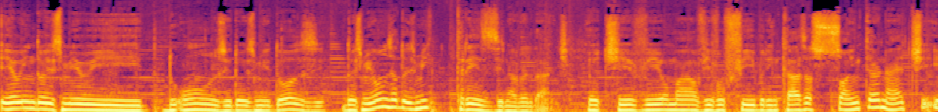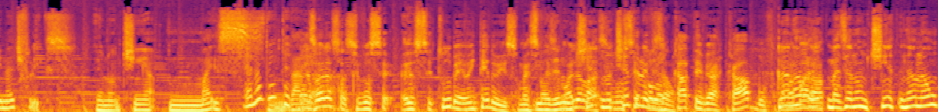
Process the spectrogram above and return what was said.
Eu em 2011, 2012, 2011 a 2013, na verdade, eu tive uma Vivo Fibra em casa só internet e Netflix. Eu não tinha mais Eu não tenho TV. nada. Mas olha só, se você. Eu sei, tudo bem, eu entendo isso, mas, Mas eu não olha tinha- lá, se não tinha você televisão. colocar a TV a cabo, fica Não, não, eu- barato. mas eu não tinha. Não, não.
